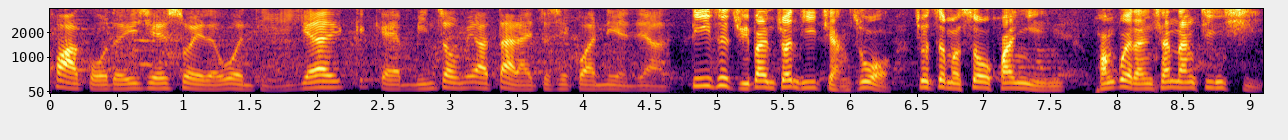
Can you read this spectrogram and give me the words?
跨国的一些税的问题，原来给民众要带来这些观念这样。第一次举办专题讲座就这么受欢迎，黄桂兰相当惊喜，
